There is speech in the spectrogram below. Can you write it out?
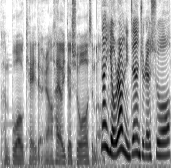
很不 OK 的，然后还有一个说什么？那有让你真的觉得说，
